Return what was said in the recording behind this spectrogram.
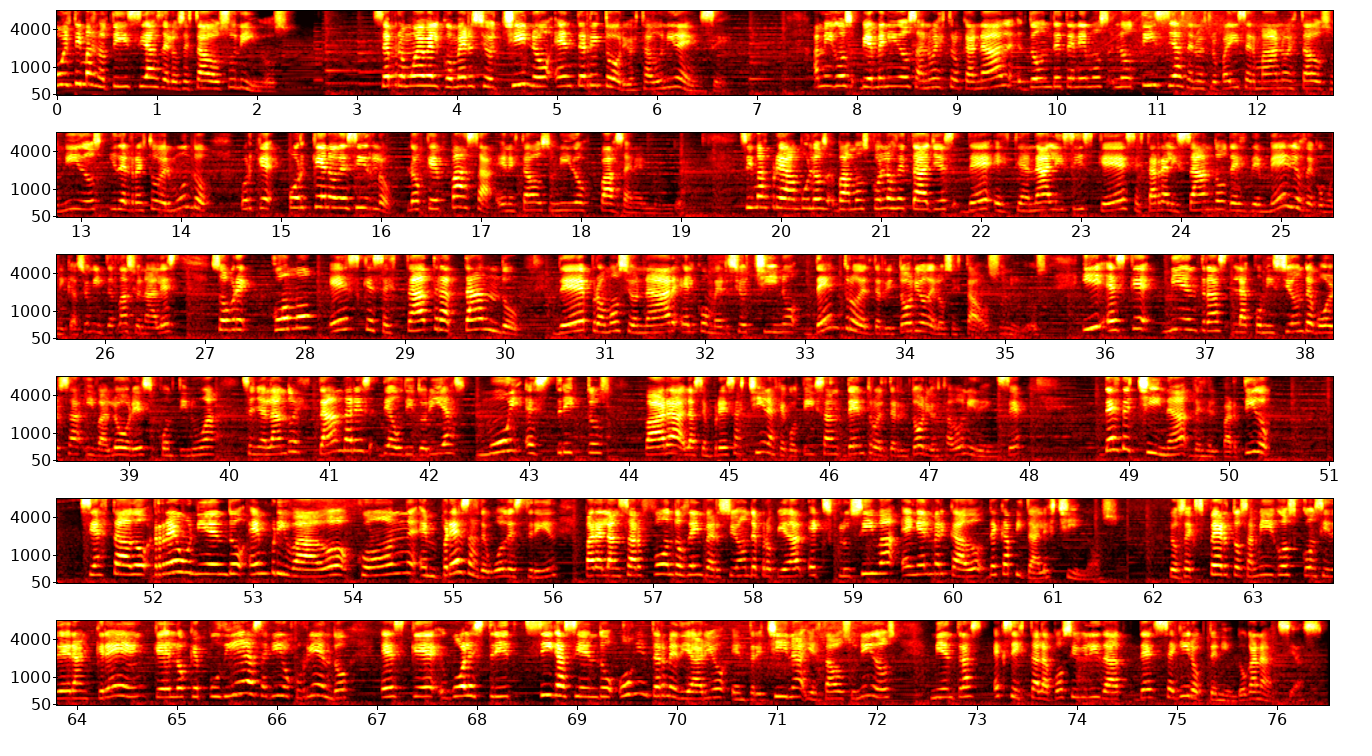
Últimas noticias de los Estados Unidos. Se promueve el comercio chino en territorio estadounidense. Amigos, bienvenidos a nuestro canal donde tenemos noticias de nuestro país hermano Estados Unidos y del resto del mundo. Porque, ¿por qué no decirlo? Lo que pasa en Estados Unidos pasa en el mundo. Sin más preámbulos, vamos con los detalles de este análisis que se está realizando desde medios de comunicación internacionales sobre cómo es que se está tratando de promocionar el comercio chino dentro del territorio de los Estados Unidos. Y es que mientras la Comisión de Bolsa y Valores continúa señalando estándares de auditorías muy estrictos para las empresas chinas que cotizan dentro del territorio estadounidense, desde China, desde el partido, se ha estado reuniendo en privado con empresas de Wall Street para lanzar fondos de inversión de propiedad exclusiva en el mercado de capitales chinos. Los expertos amigos consideran, creen que lo que pudiera seguir ocurriendo es que Wall Street siga siendo un intermediario entre China y Estados Unidos mientras exista la posibilidad de seguir obteniendo ganancias.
